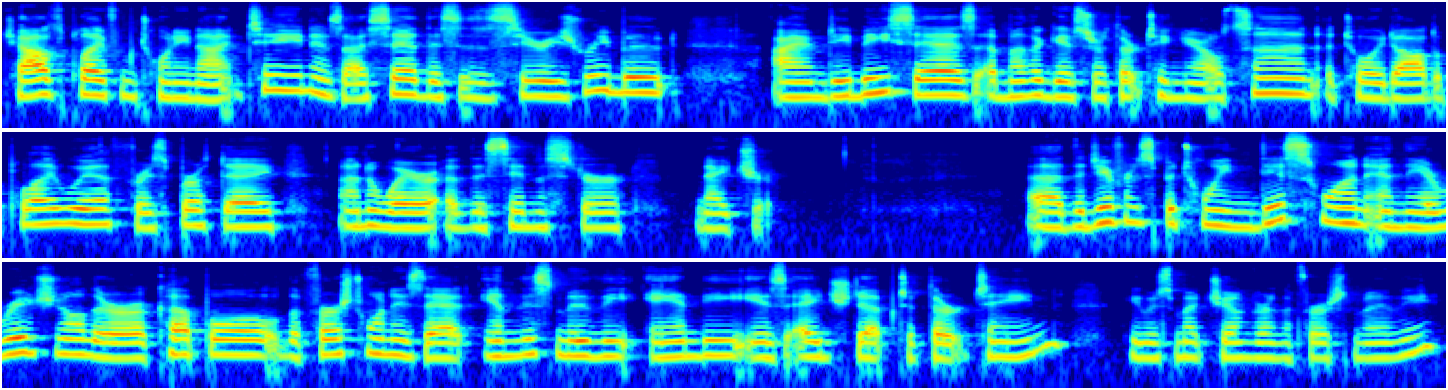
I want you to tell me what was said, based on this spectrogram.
Child's Play from 2019. As I said, this is a series reboot. IMDb says a mother gives her 13 year old son a toy doll to play with for his birthday, unaware of the sinister nature. Uh, the difference between this one and the original, there are a couple. The first one is that in this movie, Andy is aged up to 13. He was much younger in the first movie.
